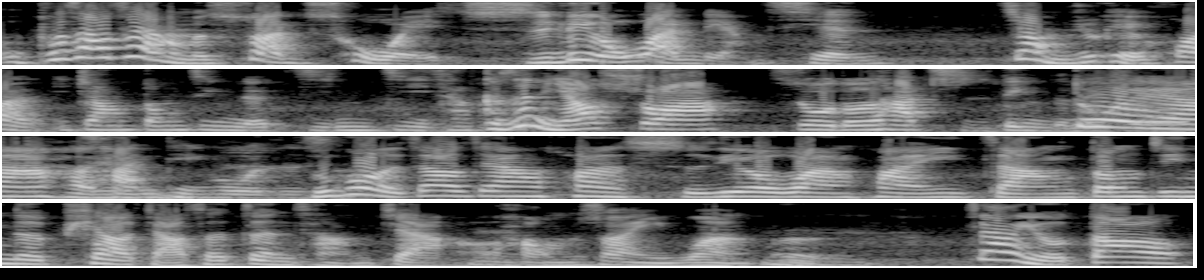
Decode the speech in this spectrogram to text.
我不知道这样有没有算错诶，十六万两千。这样我们就可以换一张东京的经济舱，可是你要刷，所有都是他指定的对啊，餐厅或者是。如果照这样换十六万换一张东京的票，假设正常价，好，好，我们算一万二，嗯，这样有到。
